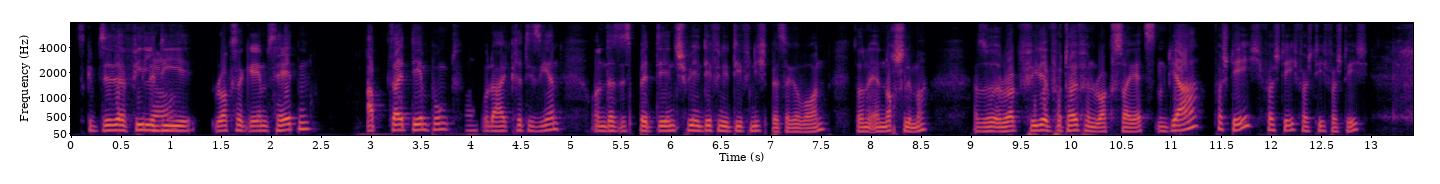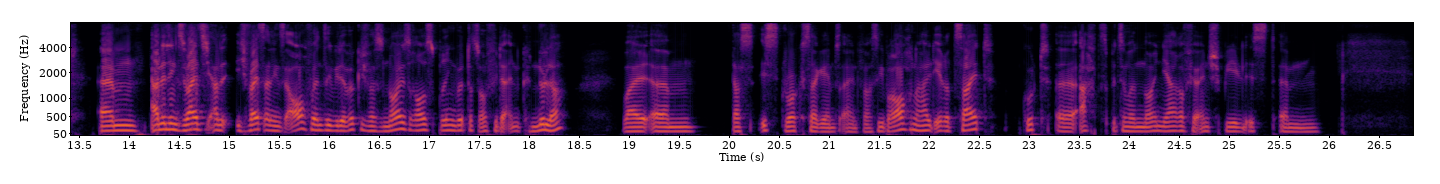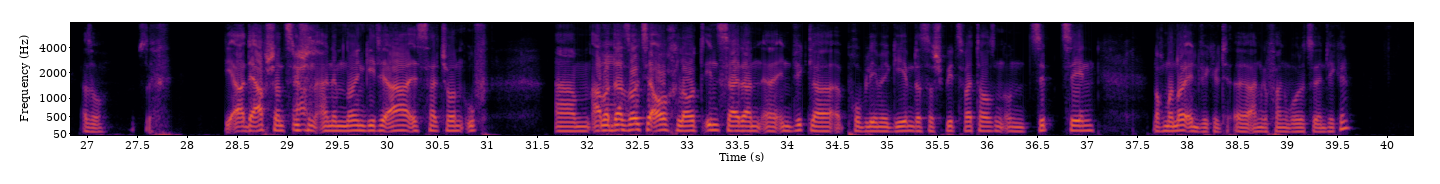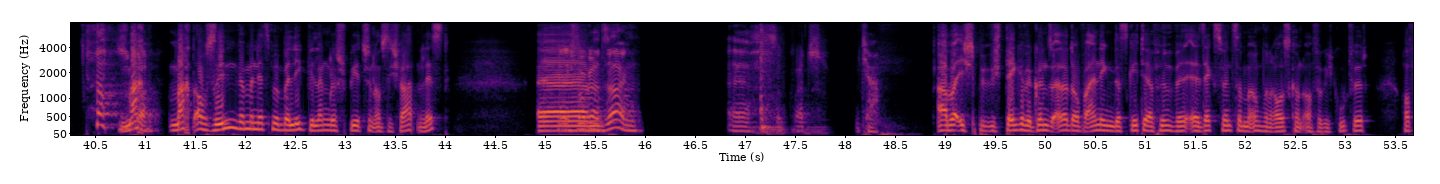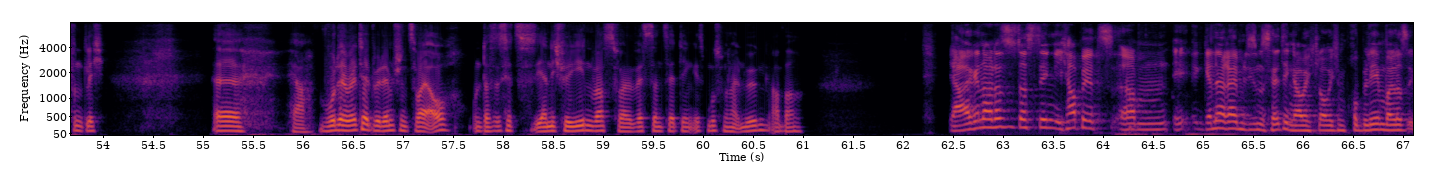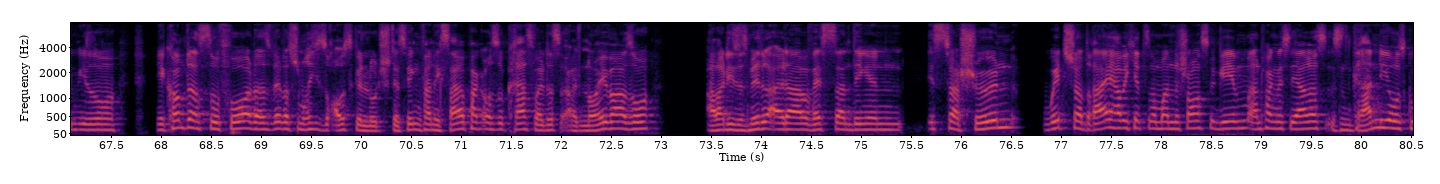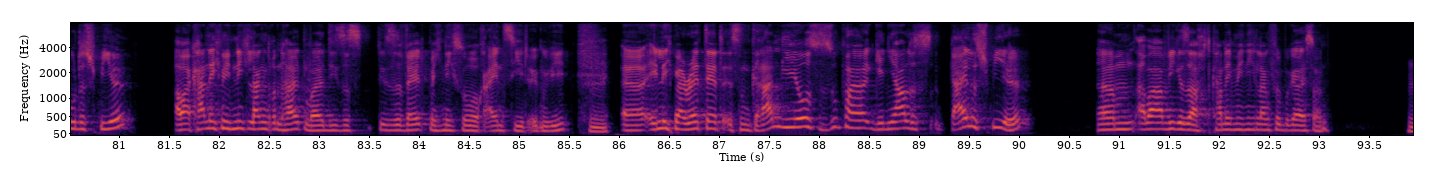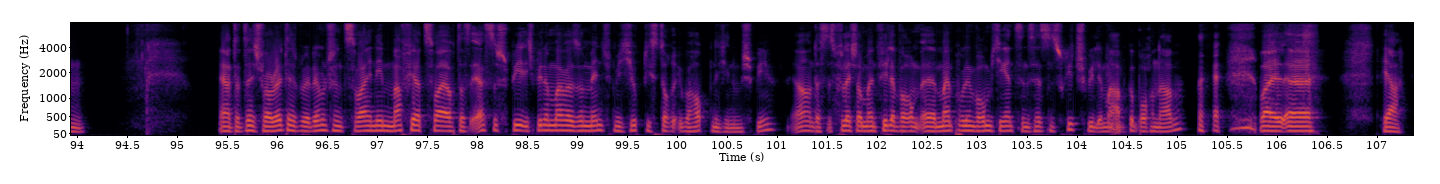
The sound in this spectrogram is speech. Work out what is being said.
Es gibt sehr, sehr viele, ja. die Rockstar Games haten. Ab seit dem Punkt oder halt kritisieren. Und das ist bei den Spielen definitiv nicht besser geworden, sondern eher noch schlimmer. Also Rock, viele verteufeln Rockstar jetzt. Und ja, verstehe ich, verstehe ich, verstehe ich, verstehe ich. Ähm, allerdings weiß ich, ich weiß allerdings auch, wenn sie wieder wirklich was Neues rausbringen, wird das auch wieder ein Knüller. Weil, ähm, das ist Rockstar Games einfach. Sie brauchen halt ihre Zeit. Gut, äh, acht bzw. neun Jahre für ein Spiel ist, ähm, also die, der Abstand zwischen ja. einem neuen GTA ist halt schon uff. Ähm, aber mhm. da soll es ja auch laut Insidern äh, Entwicklerprobleme geben, dass das Spiel 2017 nochmal neu entwickelt, äh, angefangen wurde zu entwickeln. macht, macht auch Sinn, wenn man jetzt mal überlegt, wie lange das Spiel jetzt schon auf sich warten lässt. Ähm, ja, ich wollte ähm, gerade sagen. Äh, so Quatsch. Tja. Aber ich, ich denke, wir können uns alle darauf einigen, dass GTA 5, äh, 6, wenn es dann mal irgendwann rauskommt, auch wirklich gut wird. Hoffentlich. Äh, ja, wurde Red Dead Redemption 2 auch. Und das ist jetzt ja nicht für jeden was, weil Western-Setting ist, muss man halt mögen, aber. Ja, genau, das ist das Ding. Ich habe jetzt ähm, generell mit diesem Setting habe ich, glaube ich, ein Problem, weil das irgendwie so, mir kommt das so vor, dass wäre das schon richtig so ausgelutscht. Deswegen fand ich Cyberpunk auch so krass, weil das halt neu war so. Aber dieses Mittelalter-Western-Dingen ist zwar schön. Witcher 3 habe ich jetzt nochmal eine Chance gegeben, Anfang des Jahres. Ist ein grandios gutes Spiel. Aber kann ich mich nicht lang drin halten, weil dieses, diese Welt mich nicht so reinzieht irgendwie. Hm. Äh, ähnlich bei Red Dead ist ein grandios, super geniales, geiles Spiel. Ähm, aber wie gesagt, kann ich mich nicht lang für begeistern. Hm. Ja, tatsächlich war Red Dead Redemption 2 neben Mafia 2 auch das erste Spiel. Ich bin normalerweise so ein Mensch, mich juckt die Story überhaupt nicht in einem Spiel. Ja, und das ist vielleicht auch mein Fehler, warum, äh, mein Problem, warum ich die ganzen Assassin's Creed-Spiele immer abgebrochen habe. Weil, äh, ja.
